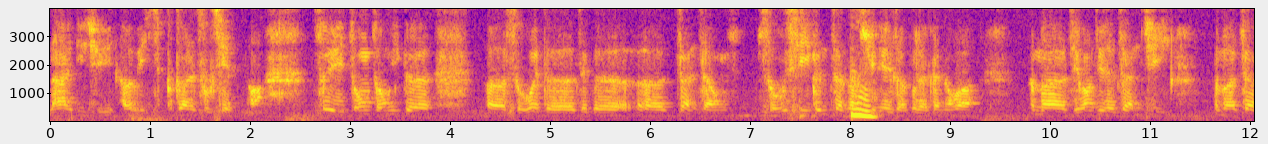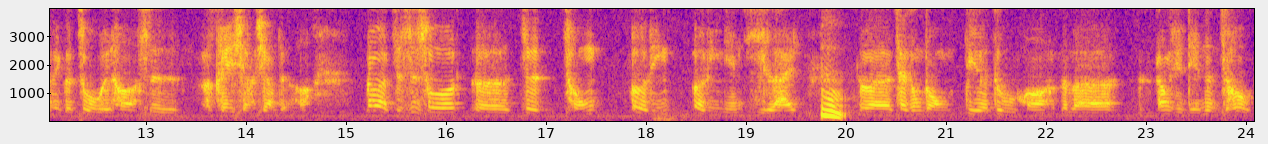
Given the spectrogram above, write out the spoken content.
南海地区，呃，一直不断的出现啊。所以从从一个呃所谓的这个呃战场。熟悉跟战场训练角度来看的话，那么解放军的战机，那么这样的一个作为哈是可以想象的啊。那么只是说呃，这从二零二零年以来，嗯，那么蔡总统第二度啊，那么当选连任之后，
